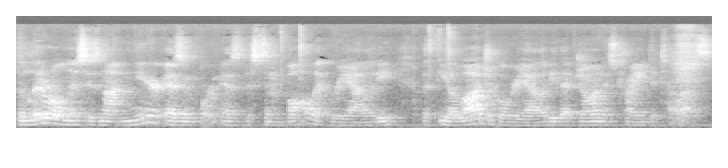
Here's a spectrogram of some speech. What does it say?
The literalness is not near as important as the symbolic reality, the theological reality that John is trying to tell us.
